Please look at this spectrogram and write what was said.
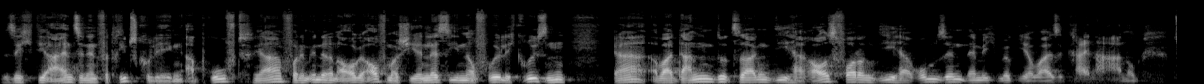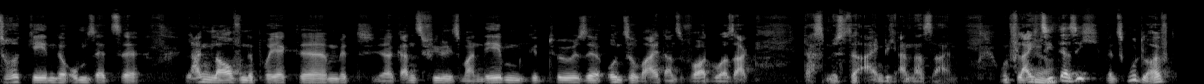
sich die einzelnen Vertriebskollegen abruft, ja, vor dem inneren Auge aufmarschieren lässt, ihnen auch fröhlich grüßen, ja, aber dann sozusagen die Herausforderungen, die herum sind, nämlich möglicherweise, keine Ahnung, zurückgehende Umsätze, langlaufende Projekte mit ja, ganz viel jetzt mal Nebengetöse und so weiter und so fort, wo er sagt, das müsste eigentlich anders sein. Und vielleicht ja. sieht er sich, wenn es gut läuft,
